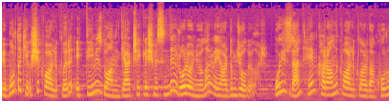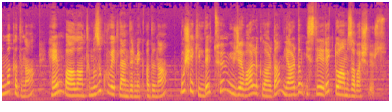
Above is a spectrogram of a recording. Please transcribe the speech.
ve buradaki ışık varlıkları ettiğimiz duanın gerçekleşmesinde rol oynuyorlar ve yardımcı oluyorlar. O yüzden hem karanlık varlıklardan korunmak adına hem bağlantımızı kuvvetlendirmek adına bu şekilde tüm yüce varlıklardan yardım isteyerek duamıza başlıyoruz.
